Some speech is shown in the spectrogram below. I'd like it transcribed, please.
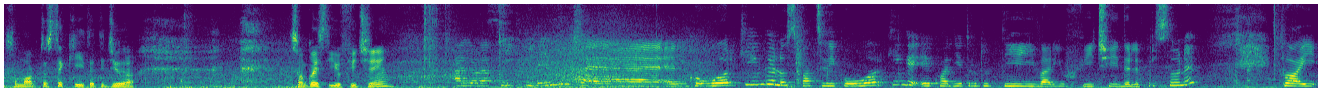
Sono morto stecchito, ti giuro. Sono questi gli uffici? Allora sì, qui dentro c'è il coworking, lo spazio di coworking e qua dietro tutti i vari uffici delle persone. Poi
